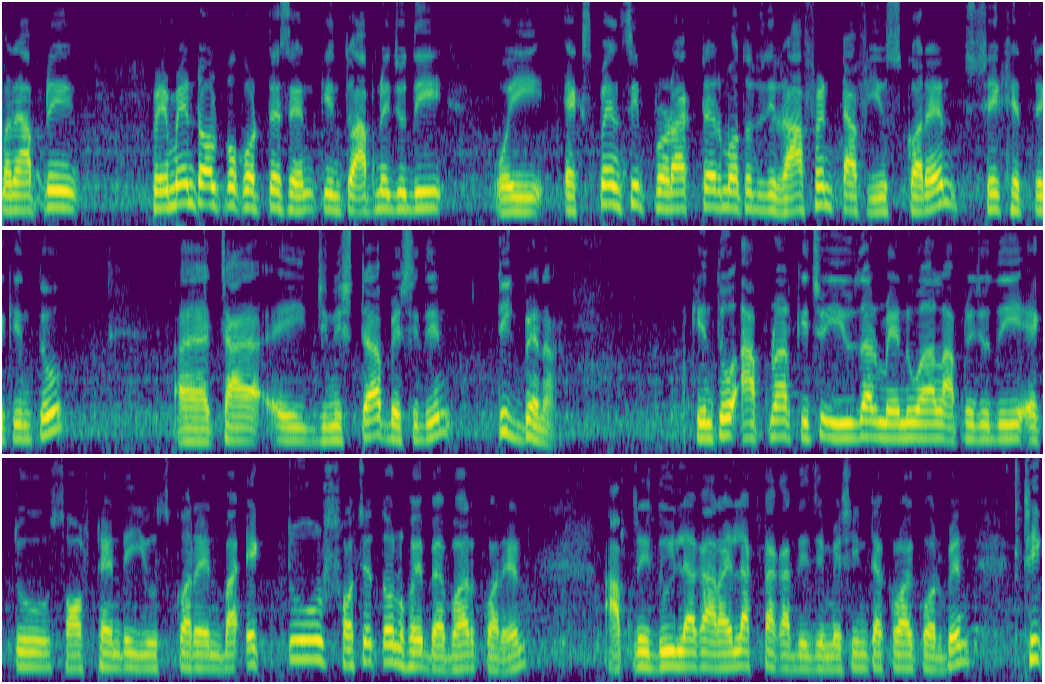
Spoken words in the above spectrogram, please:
মানে আপনি পেমেন্ট অল্প করতেছেন, কিন্তু আপনি যদি ওই এক্সপেন্সিভ প্রোডাক্টের মতো যদি রাফ অ্যান্ড টাফ ইউজ করেন সেই ক্ষেত্রে কিন্তু এই জিনিসটা বেশি দিন টিকবে না। কিন্তু আপনার কিছু ইউজার ম্যানুয়াল আপনি যদি একটু সফট হ্যান্ডে ইউজ করেন বা একটু সচেতন হয়ে ব্যবহার করেন, আপনি দুই লাখ, আড়াই লাখ টাকা দিয়ে যে মেশিনটা ক্রয় করবেন, ঠিক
